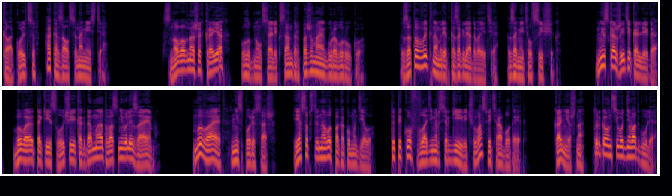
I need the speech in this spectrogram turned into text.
Колокольцев оказался на месте. «Снова в наших краях?» — улыбнулся Александр, пожимая Гурову руку. «Зато вы к нам редко заглядываете», — заметил сыщик. «Не скажите, коллега, бывают такие случаи, когда мы от вас не вылезаем». «Бывает, не спорю, Саш. Я, собственно, вот по какому делу. Тупиков Владимир Сергеевич у вас ведь работает? Конечно, только он сегодня в отгуле.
